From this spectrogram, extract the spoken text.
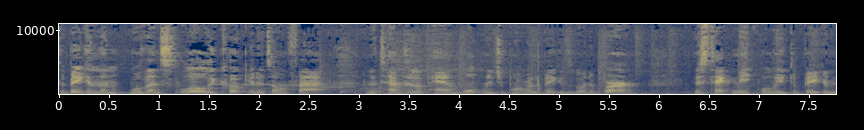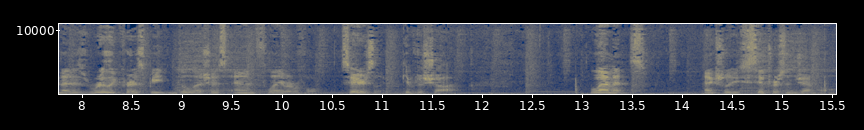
The bacon then will then slowly cook in its own fat, and the temperature of the pan won't reach a point where the bacon is going to burn. This technique will lead to bacon that is really crispy, delicious, and flavorful. Seriously, give it a shot. Lemons, actually citrus in general.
